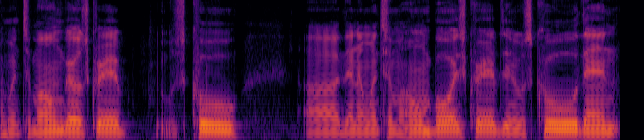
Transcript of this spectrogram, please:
I went to my homegirl's crib. It was cool. Uh, then I went to my homeboy's crib. It was cool. Then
